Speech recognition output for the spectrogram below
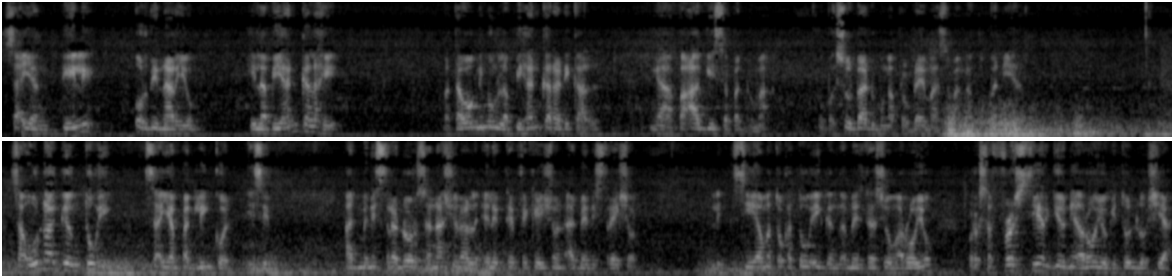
sa iyang dili ordinaryo hilabihan ka lahi matawag nimong labihan ka radikal nga paagi sa pagduma o pagsulbad ng mga problema sa mga kompanya. Sa unag yung tuig sa iyang paglingkod isip administrador sa National Electrification Administration. Siya man to katuig ang administrasyong Arroyo pero sa first year gyud ni Arroyo gitudlo siya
